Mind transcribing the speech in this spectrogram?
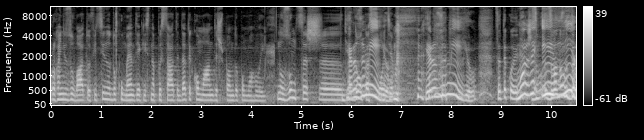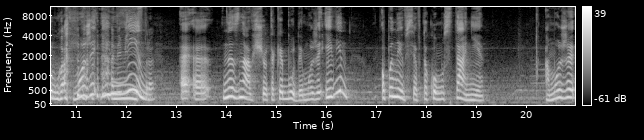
організувати, офіційний документ якийсь написати, дати команди, щоб вам допомогли. Ну, зум це ж е, Я доказ розумію. потім. Я розумію. Це такий Може, і дзвонок він, друга, може, і а не міністра. е, е, не знав, що таке буде. Може, і він опинився в такому стані. А може,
